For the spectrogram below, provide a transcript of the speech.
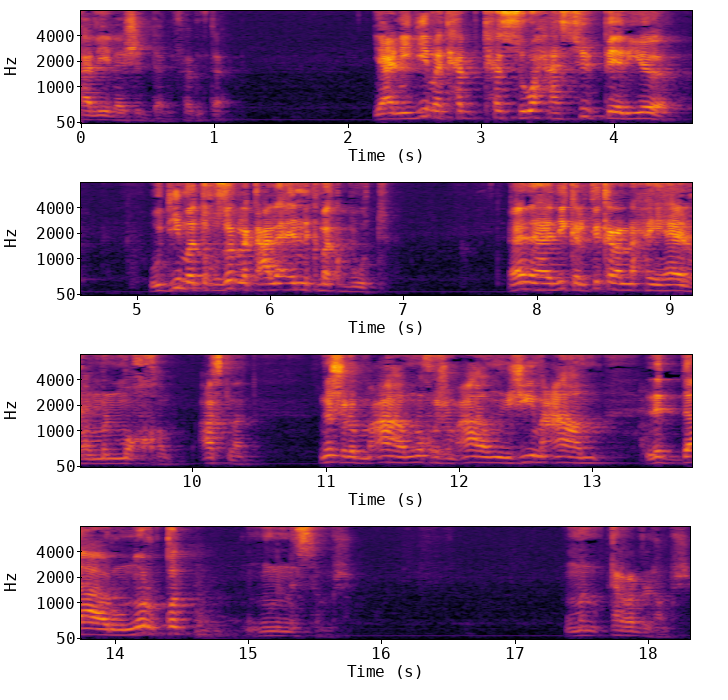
قليلة جدا فهمت؟ يعني ديما تحب تحس روحها سوبيريور وديما تغزر لك على إنك مكبوت. أنا هذيك الفكرة نحيها لهم من مخهم أصلا. نشرب معاهم نخرج معاهم ونجي معاهم للدار ونرقد وما نمسهمش وما نقرب لهمش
